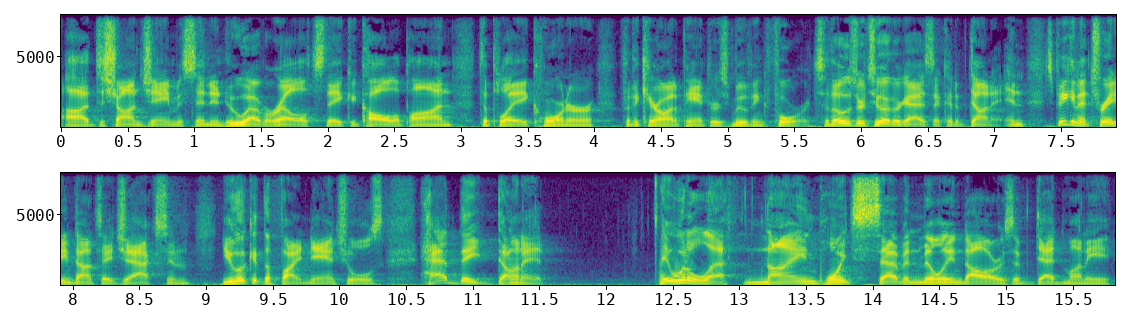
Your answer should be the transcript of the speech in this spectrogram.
uh, D'Shawn Jamison, and whoever else they could call upon to play corner for the Carolina Panthers moving forward. So those are two other guys that could have done it. And speaking of trading Donte Jackson, you look at the financials. Had they done it, it would have left $9.7 million of dead money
